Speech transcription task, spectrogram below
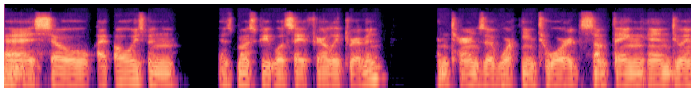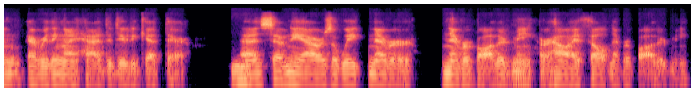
mm-hmm. so i've always been as most people would say, fairly driven in terms of working towards something and doing everything I had to do to get there. Mm-hmm. Uh, 70 hours a week never, never bothered me, or how I felt never bothered me.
